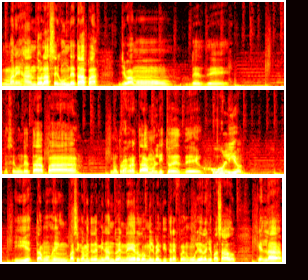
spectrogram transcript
manejando la segunda etapa, llevamos desde la segunda etapa, nosotros estábamos listos desde julio y estamos en básicamente terminando enero 2023, fue en julio del año pasado, que es la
